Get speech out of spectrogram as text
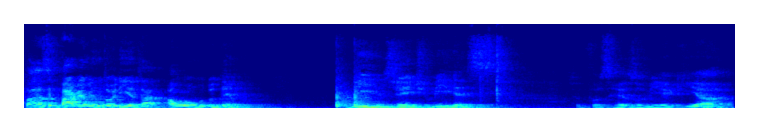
quase paga a mentoria, tá? Ao longo do tempo. Milhas, gente, milhas. Se eu fosse resumir aqui, ó.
